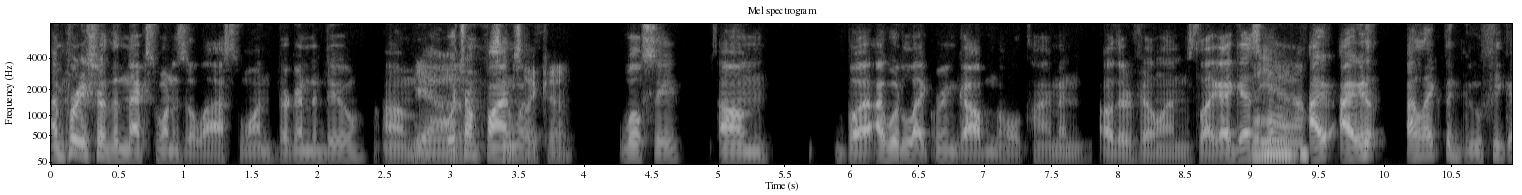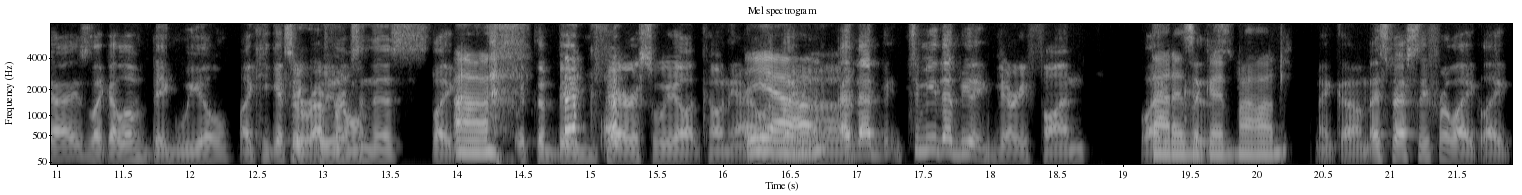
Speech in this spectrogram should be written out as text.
I'm pretty sure the next one is the last one they're gonna do. Um, Yeah. which I'm fine with. like it. We'll see. Um, but I would like Green Goblin the whole time and other villains. Like I guess yeah I I I like the goofy guys. Like I love Big Wheel. Like he gets a reference Wheel. in this. Like uh with the big Ferris wheel at Coney Island. Yeah. Like, I- that'd be to me that'd be like very fun. Like, that is a good mod. like um especially for like like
